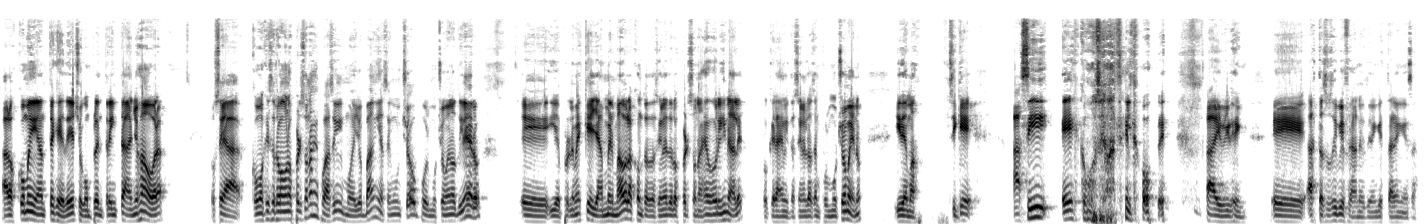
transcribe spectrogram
a los comediantes que de hecho cumplen 30 años ahora. O sea, ¿cómo es que se roban los personajes? Pues así mismo, ellos van y hacen un show por mucho menos dinero. Eh, y el problema es que ya han mermado las contrataciones de los personajes originales porque las imitaciones lo hacen por mucho menos y demás. Así que así es como se bate el cobre. Ay, Virgen. Eh, hasta sus epifanios tienen que estar en esa.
